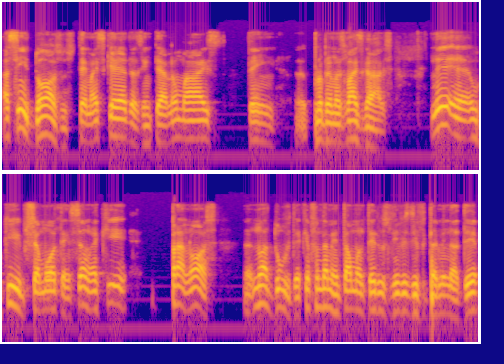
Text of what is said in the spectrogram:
Assim, idosos têm mais quedas, internam mais, têm uh, problemas mais graves. Ne, uh, o que chamou a atenção é que, para nós, uh, não há dúvida que é fundamental manter os níveis de vitamina D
